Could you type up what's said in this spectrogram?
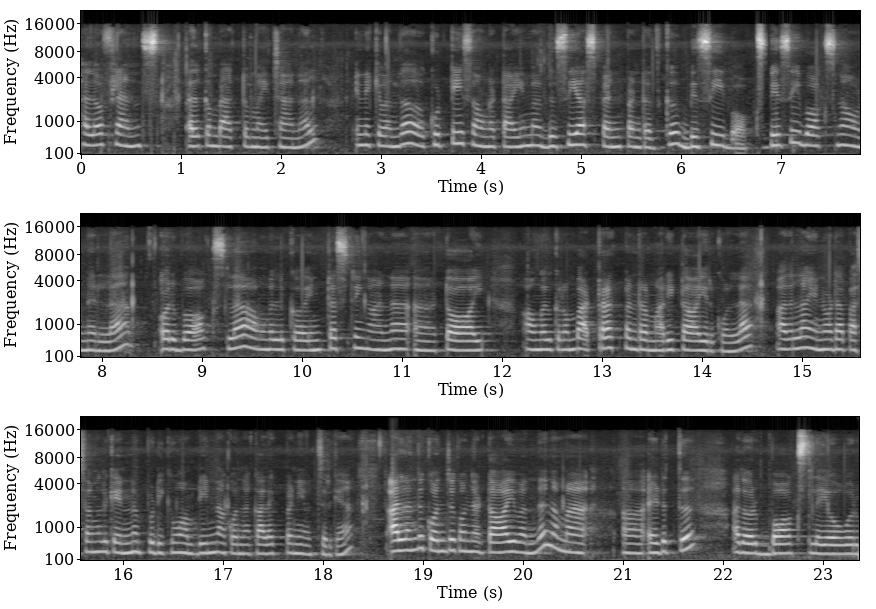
Hello friends welcome back to my channel இன்றைக்கி வந்து குட்டீஸ் அவங்க டைமை பிஸியாக ஸ்பெண்ட் பண்ணுறதுக்கு பிஸி பாக்ஸ் பிஸி பாக்ஸ்னால் ஒன்றும் இல்லை. ஒரு பாக்ஸில் அவங்களுக்கு இன்ட்ரெஸ்டிங்கான டாய் அவங்களுக்கு ரொம்ப அட்ராக்ட் பண்ணுற மாதிரி டாய் இருக்கும்ல அதெல்லாம் என்னோடய பசங்களுக்கு என்ன பிடிக்கும் அப்படின்னு நான் கொஞ்சம் கலெக்ட் பண்ணி வச்சுருக்கேன். அதுலேருந்து கொஞ்சம் கொஞ்சம் டாய் வந்து நம்ம எடுத்து அது ஒரு பாக்ஸ்லேயோ ஒரு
